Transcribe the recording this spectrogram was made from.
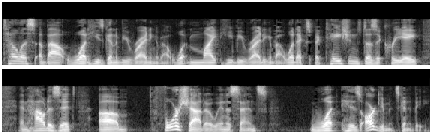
tell us about what he's going to be writing about? What might he be writing about? What expectations does it create? And how does it um, foreshadow, in a sense, what his argument's going to be?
